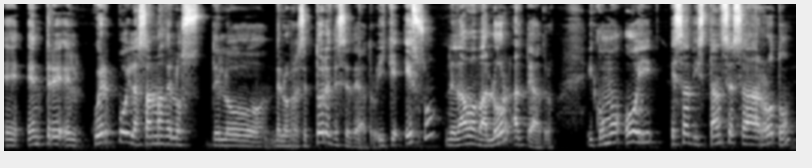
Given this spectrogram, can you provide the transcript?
eh, entre el cuerpo y las almas de los, de, lo- de los receptores de ese teatro. Y que eso le daba valor al teatro. Y cómo hoy esa distancia se ha roto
